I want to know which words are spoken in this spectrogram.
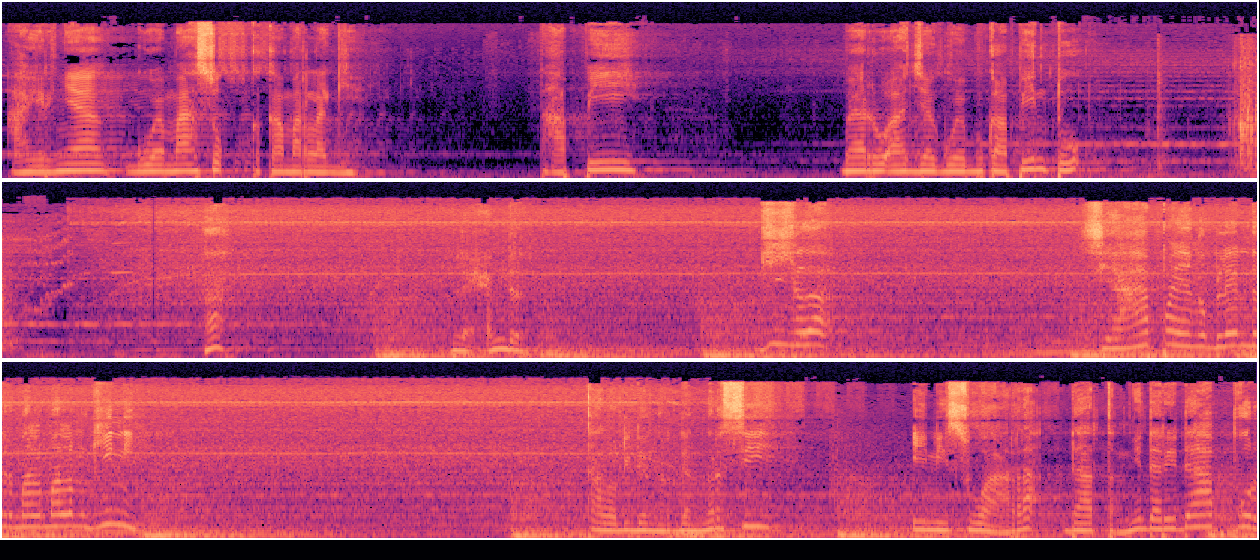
akhirnya gue masuk ke kamar lagi. Tapi baru aja gue buka pintu. Hah? Blender? Gila. Siapa yang ngeblender malam-malam gini? Kalau didengar-dengar sih, ini suara datangnya dari dapur.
